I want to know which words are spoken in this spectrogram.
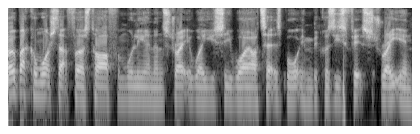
Go back and watch that first half from Willian, and straight away you see why Arteta's bought him because he's fit straight in.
